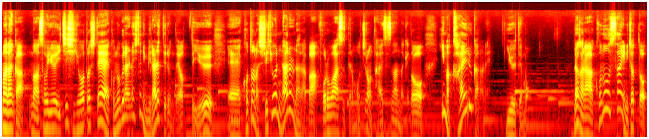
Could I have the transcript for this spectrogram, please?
まあなんか、まあそういう一指標として、このぐらいの人に見られてるんだよっていう、えー、ことの指標になるならば、フォロワー数ってのはもちろん大切なんだけど、今変えるからね、言うても。だから、この際にちょっと、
